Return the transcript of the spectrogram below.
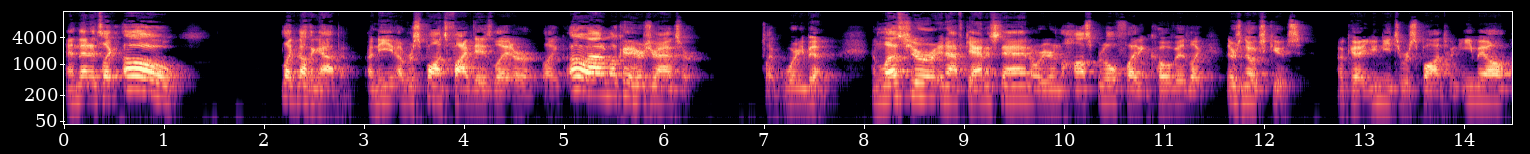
and then it's like, oh, like nothing happened. I need a response five days later, like, oh, Adam, okay, here's your answer. It's like, where you been? Unless you're in Afghanistan or you're in the hospital fighting COVID, like, there's no excuse. Okay, you need to respond to an email.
